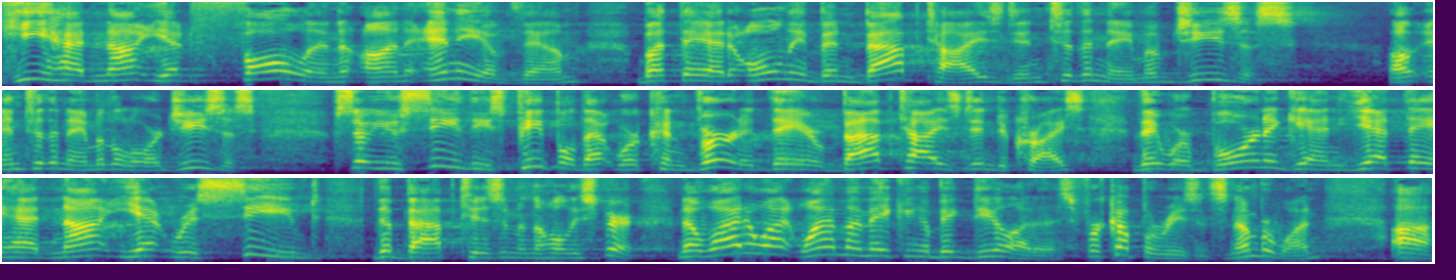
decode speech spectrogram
he had not yet fallen on any of them, but they had only been baptized into the name of Jesus uh, into the name of the Lord Jesus. So you see these people that were converted, they are baptized into Christ, they were born again, yet they had not yet received the baptism in the Holy Spirit. Now, why, do I, why am I making a big deal out of this? For a couple of reasons. Number one, uh,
